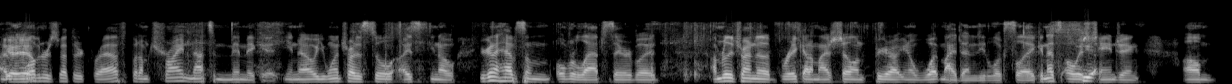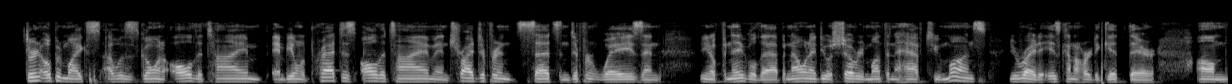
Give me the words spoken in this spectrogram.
I Yeah, yeah. love and respect their craft, but I'm trying not to mimic it. You know, you want to try to still, ice, you know, you're gonna have some overlaps there, but I'm really trying to break out of my shell and figure out, you know, what my identity looks like, and that's always Yeah. changing. Um, during open mics, I was going all the time and be able to practice all the time and try different sets in different ways and you know finagle that. But now when I do a show every month and a half, two months, you're right, it is kind of hard to get there. Um,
